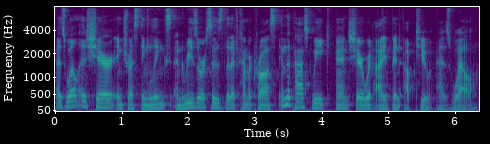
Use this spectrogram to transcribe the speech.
as well as share interesting links and resources that I've come across in the past week and share what I've been up to as well.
